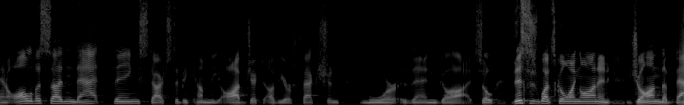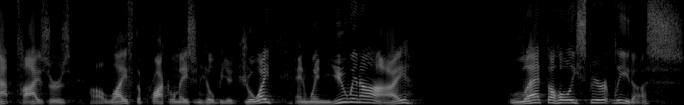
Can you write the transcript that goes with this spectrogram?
and all of a sudden that thing starts to become the object of your affection more than God. So, this is what's going on in John the Baptizer's uh, life, the proclamation, he'll be a joy. And when you and I let the Holy Spirit lead us,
